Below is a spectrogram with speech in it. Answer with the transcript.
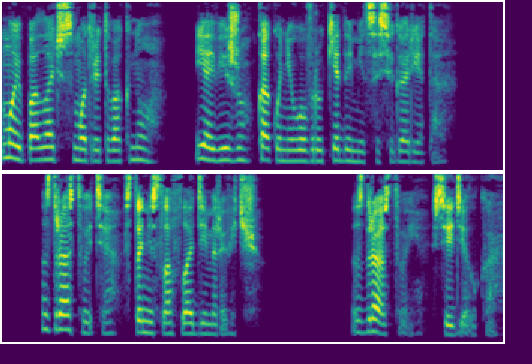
Мой палач смотрит в окно. Я вижу, как у него в руке дымится сигарета. «Здравствуйте, Станислав Владимирович». «Здравствуй, сиделка».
